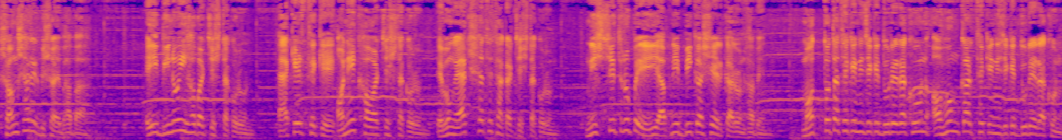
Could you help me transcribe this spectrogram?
সংসারের বিষয়ে ভাবা। এই বিনয়ী হবার চেষ্টা করুন, একের থেকে অনেক হওয়ার চেষ্টা করুন এবং একসাথে থাকার চেষ্টা করুন। নিশ্চিত রূপেই আপনি বিকাশের কারণ হবেন। মত্ততা থেকে নিজেকে দূরে রাখুন, অহংকার থেকে নিজেকে দূরে রাখুন।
